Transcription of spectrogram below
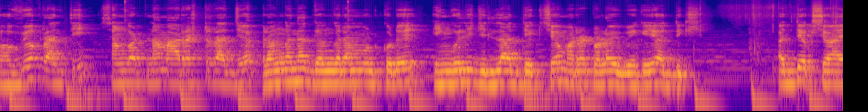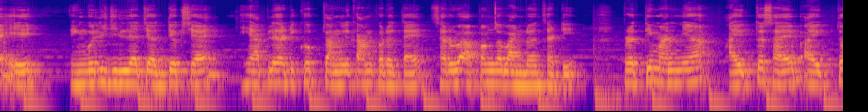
भव्य क्रांती संघटना महाराष्ट्र राज्य रंगनाथ गंगाराम मुटकुडे हिंगोली जिल्हा अध्यक्ष मराठवाडा विभागीय अध्यक्ष अध्यक्ष आहे. हिंगोली जिल्ह्याचे अध्यक्ष आहे. हे आपल्यासाठी खूप चांगले काम करत आहे. सर्व अपंग बांधवांसाठी. प्रतिमान्य आयुक्त साहेब आयुक्त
